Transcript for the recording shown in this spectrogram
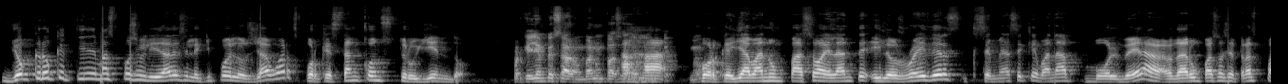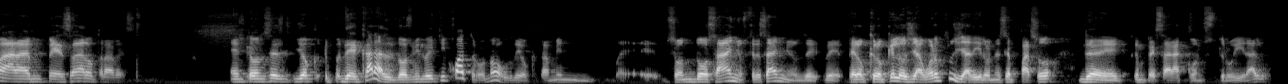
yo creo que tiene más posibilidades el equipo de los Jaguars porque están construyendo. Porque ya empezaron, van un paso adelante. Porque ya van un paso adelante y los Raiders se me hace que van a volver a dar un paso hacia atrás para empezar otra vez. Entonces, yo, de cara al 2024, ¿no? Digo que también eh, son dos años, tres años, pero creo que los Jaguars pues, ya dieron ese paso de empezar a construir algo.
